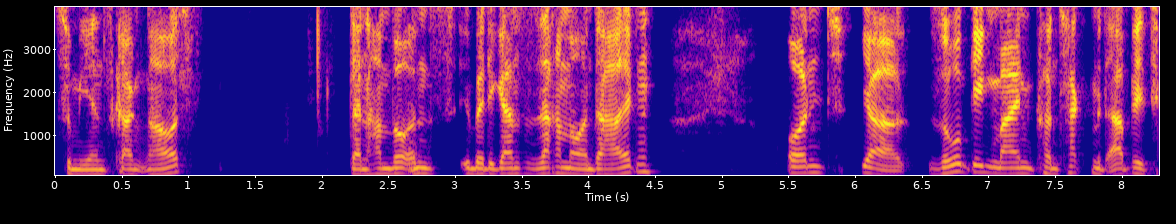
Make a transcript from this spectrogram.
zu mir ins Krankenhaus dann haben wir uns über die ganze Sache mal unterhalten. Und ja, so ging mein Kontakt mit APT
